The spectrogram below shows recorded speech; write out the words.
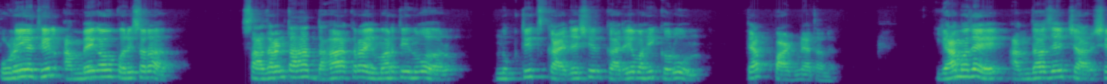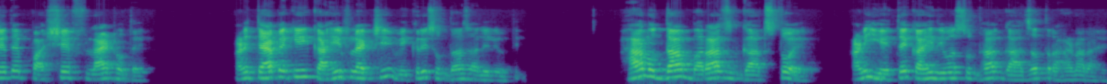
पुणे येथील आंबेगाव परिसरात साधारणतः दहा अकरा इमारतींवर नुकतीच कायदेशीर कार्यवाही करून त्या पाडण्यात आल्या. यामध्ये अंदाजे चारशे ते पाचशे फ्लॅट होते आणि त्यापैकी काही फ्लॅटची विक्री सुद्धा झालेली होती. हा मुद्दा बराच गाजतोय आणि येते काही दिवस सुद्धा गाजत राहणार आहे.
